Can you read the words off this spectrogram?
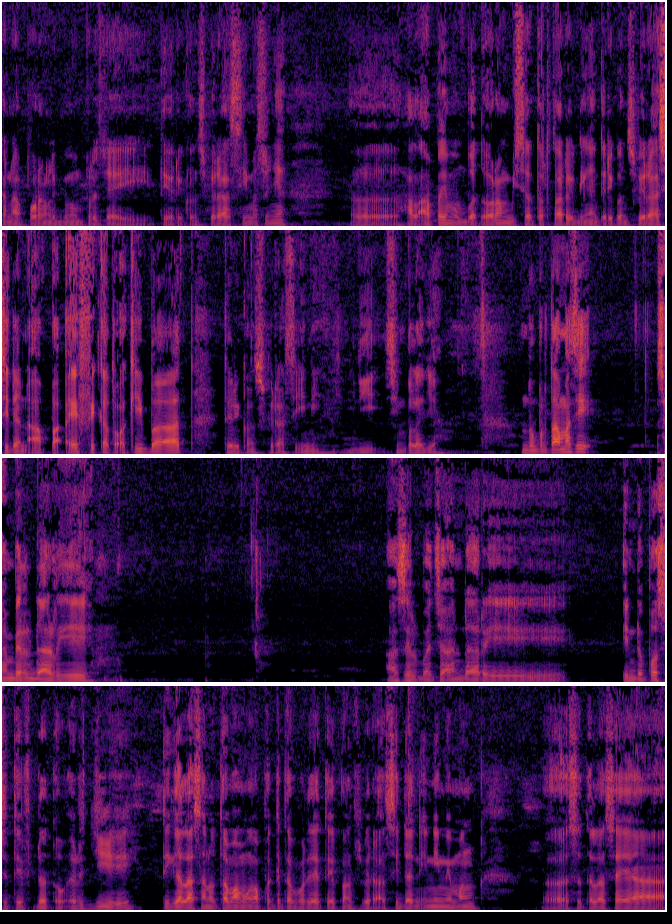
kenapa orang lebih mempercayai teori konspirasi, maksudnya uh, hal apa yang membuat orang bisa tertarik dengan teori konspirasi dan apa efek atau akibat teori konspirasi ini. Jadi simpel aja. Untuk pertama sih sambil dari hasil bacaan dari indopositive.org tiga alasan utama mengapa kita percaya teori konspirasi dan ini memang uh, setelah saya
